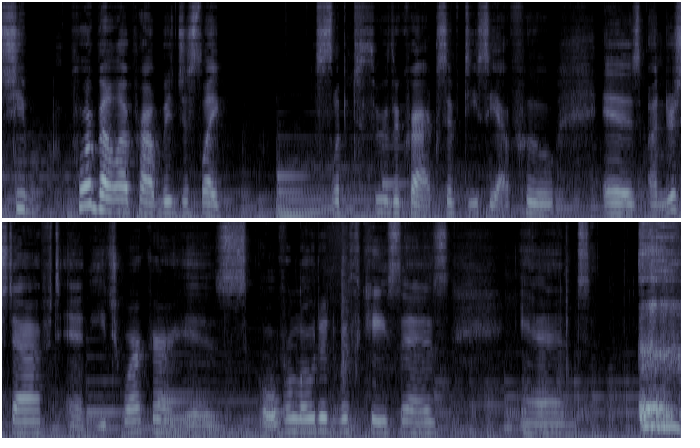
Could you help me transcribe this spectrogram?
she, poor Bella, probably just like slipped through the cracks of DCF, who is understaffed and each worker is overloaded with cases. And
